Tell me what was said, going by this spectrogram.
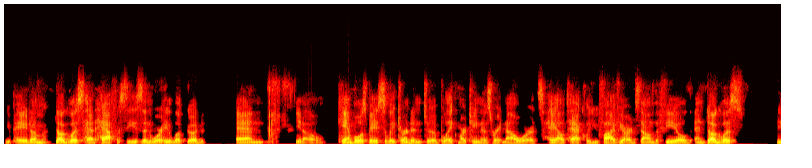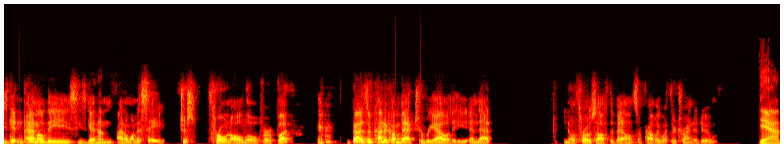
You paid him. Douglas had half a season where he looked good. And, you know, Campbell is basically turned into Blake Martinez right now, where it's, hey, I'll tackle you five yards down the field. And Douglas, he's getting penalties. He's getting, yeah. I don't want to say just thrown all over, but guys have kind of come back to reality. And that, you know, throws off the balance of probably what they're trying to do. Yeah,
